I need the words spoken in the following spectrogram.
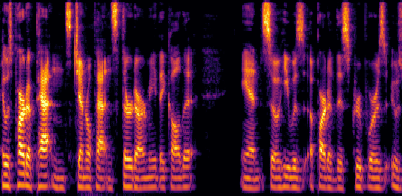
it was part of Patton's General Patton's Third Army, they called it, and so he was a part of this group where it was, it was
